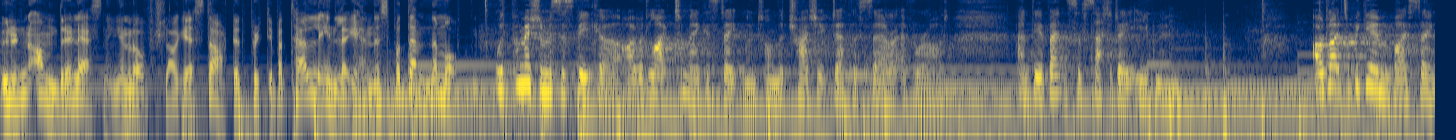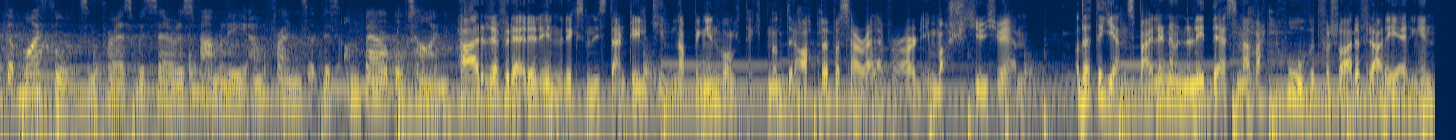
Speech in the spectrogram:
Under den andre lesningen av lovforslaget startet Pretty Patel innlegget hennes på denne måten. With permission, Mr. Speaker, I would like to make a statement on Sarah Everard and the events of Saturday evening. I would like to begin by saying that my thoughts and prayers with Sarah's family and friends at this unbearable time. Her refererer innenriksministeren til kidnappingen, voldtekten og drapet på Sarah Everard i mars 2021. Og dette gjenspeiler nemlig det som har vært hovedforsvaret fra regjeringen,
